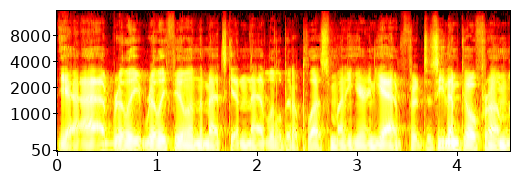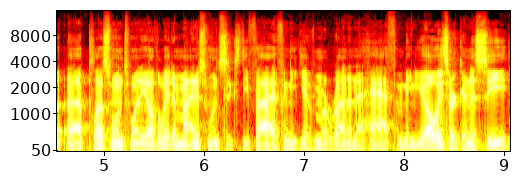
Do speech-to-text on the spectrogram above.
Yeah, I, am really, really feeling the Mets getting that little bit of plus money here, and yeah, for, to see them go from uh, plus 120 all the way to minus 165, and you give them a run and a half. I mean, you always are going to see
